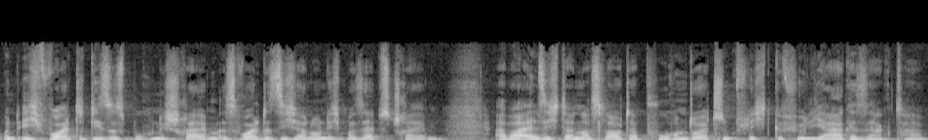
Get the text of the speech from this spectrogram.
Und ich wollte dieses Buch nicht schreiben. Es wollte sich ja noch nicht mal selbst schreiben. Aber als ich dann aus lauter purem deutschen Pflichtgefühl Ja gesagt habe,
